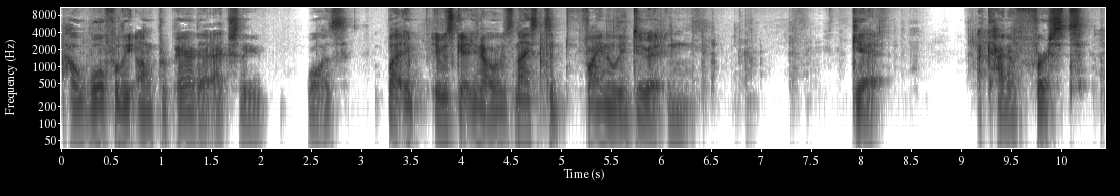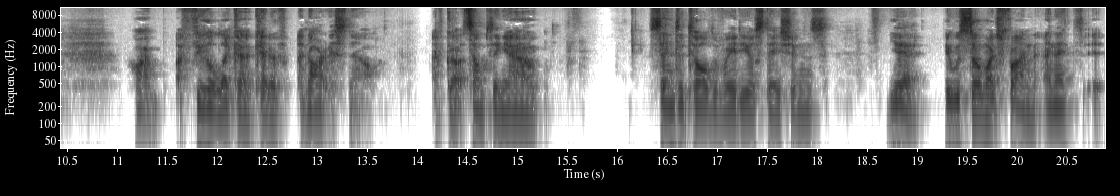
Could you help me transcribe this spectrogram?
how woefully unprepared I actually was. But it, it was good, you know. It was nice to finally do it and get a kind of first. Oh, I- feel like a kind of an artist now. I've got something out, sent it to all the radio stations. Yeah, it was so much fun, and it's it,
